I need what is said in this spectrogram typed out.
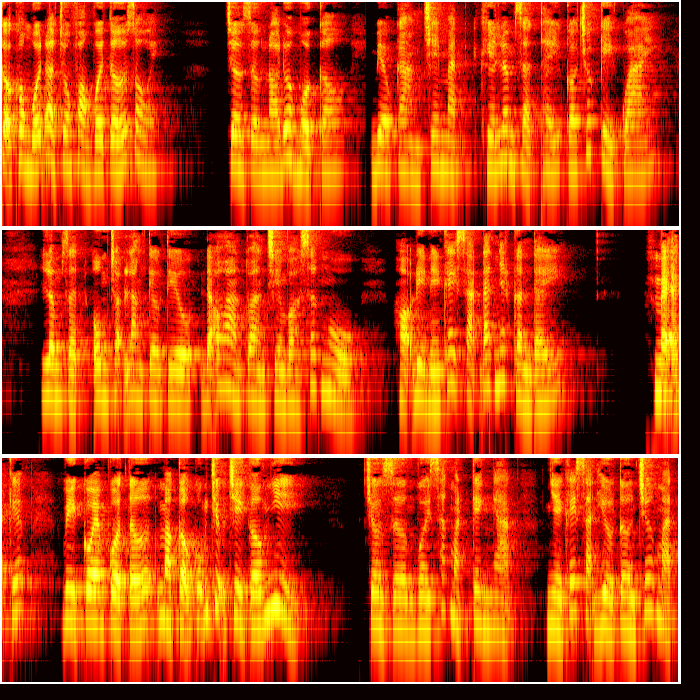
cậu không muốn ở chung phòng với tớ rồi. Trương Dương nói được một câu, biểu cảm trên mặt khiến Lâm Giật thấy có chút kỳ quái. Lâm Giật ôm trọn lăng tiêu tiêu đã hoàn toàn chìm vào giấc ngủ. Họ đi đến khách sạn đắt nhất gần đấy. Mẹ kiếp, vì cô em của tớ mà cậu cũng chịu chỉ gớm nhỉ? Trương Dương với sắc mặt kinh ngạc, nhìn khách sạn Hilton trước mặt.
